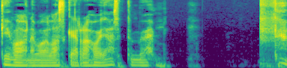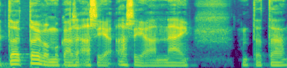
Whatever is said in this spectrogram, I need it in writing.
Kivaa, ne voi laskea rahoja sitten myöhemmin. To, toivon mukaan se asia, asia on näin. Tota,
